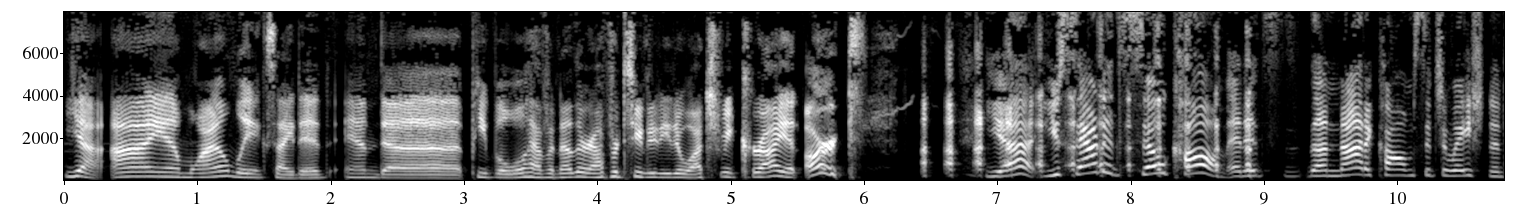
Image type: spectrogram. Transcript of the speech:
Yeah, I am wildly excited, and uh, people will have another opportunity to watch me cry at art. yeah, you sounded so calm, and it's not a calm situation at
